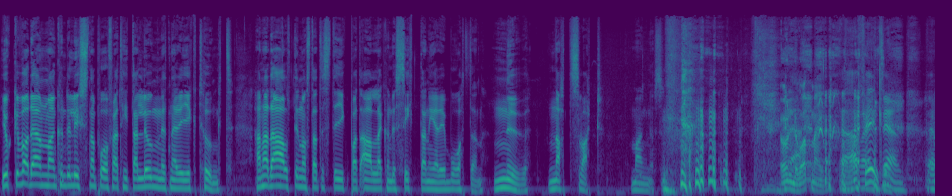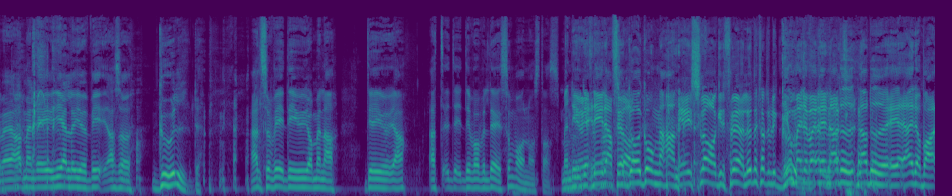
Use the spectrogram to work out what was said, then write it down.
Jocke var den man kunde lyssna på för att hitta lugnet när det gick tungt. Han hade alltid någon statistik på att alla kunde sitta nere i båten. Nu, nattsvart. Magnus. Underbart mig. ja, fint. Ja, men det gäller ju, vi, alltså, guld. Alltså vi, det är ju, jag menar, det är ju, ja. Att det, det var väl det som var någonstans. Men det är, det, det är för därför jag går igång när han... Ni har ju slagit Frölunda, det är klart det blir guld. Jo men det var det när du, när du, nej då bara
